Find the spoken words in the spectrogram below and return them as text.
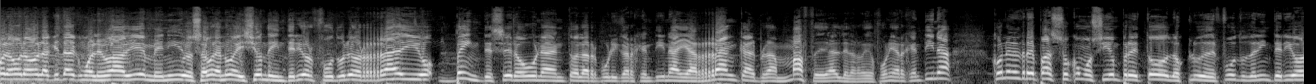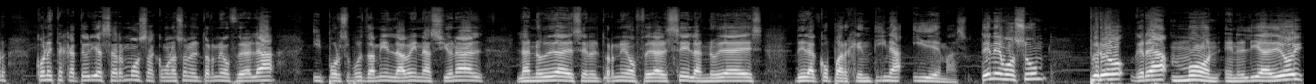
Hola, hola, hola, ¿qué tal? ¿Cómo les va? Bienvenidos a una nueva edición de Interior Futbolero Radio 2001 en toda la República Argentina y arranca el programa más federal de la radiofonía argentina con el repaso, como siempre, de todos los clubes de fútbol del interior con estas categorías hermosas como lo son el Torneo Federal A y por supuesto también la B Nacional, las novedades en el Torneo Federal C, las novedades de la Copa Argentina y demás. Tenemos un programón en el día de hoy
